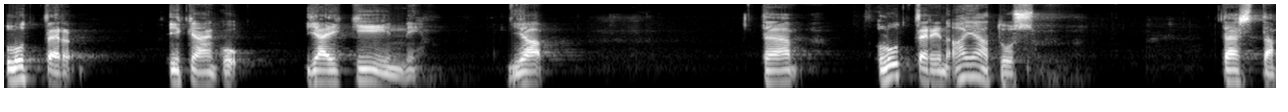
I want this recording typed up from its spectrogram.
Luther ikään kuin jäi kiinni. Ja tämä Lutherin ajatus tästä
